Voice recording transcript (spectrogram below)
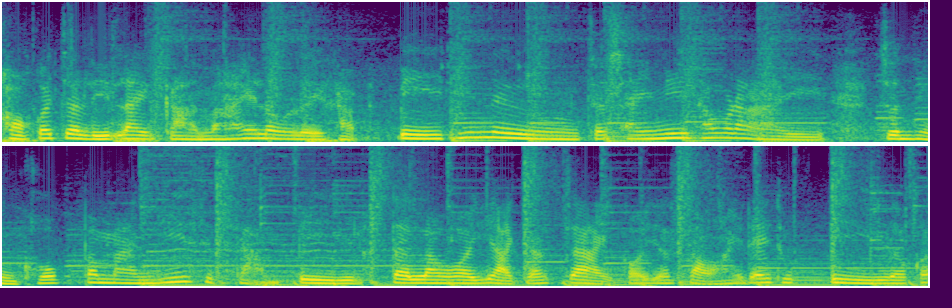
เขาก็จะลิสต์รายการมาให้เราเลยค่ะ ปีที่ 1 จะใช้หนี้เท่าไหร่ จนถึงครบประมาณ 23 ปี แต่เราอะอยากจะจ่ายกยศให้ได้ทุกปี แล้วก็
